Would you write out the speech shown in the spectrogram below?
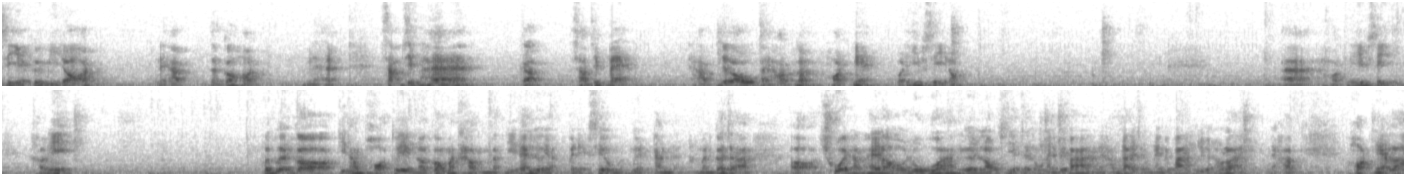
24 ก็คือมีดอทนะครับ แล้วก็ฮอตนะฮะ 35 กับ 38นะครับ เดี๋ยวเราใส่ฮอตก่อน ฮอตเนี่ย วันที่ 24 เนาะอ่า ฮอตที่24 คราวนี้ เพื่อนๆก็ที่ทำพอร์ตตัวเองเนาะก็มาทำแบบนี้ได้เลยอะ่ะเป็น Excel เหมือนเหมือนกันอะมันก็จะช่วยทำให้เรารู้ว่าเงินเราเสียจากตรงไหนไปบ้างนะครับ ได้จากตรงไหนไปบ้างเหลือเท่าไหร่นะครับฮอตเนี่ยเรา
